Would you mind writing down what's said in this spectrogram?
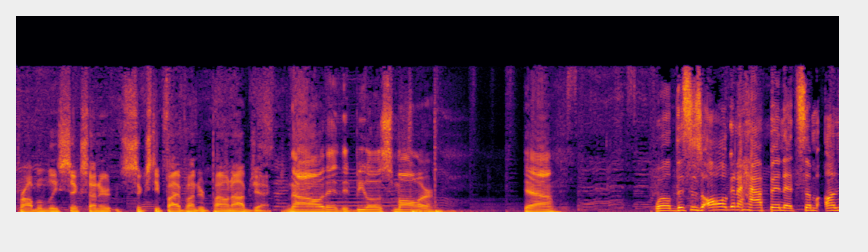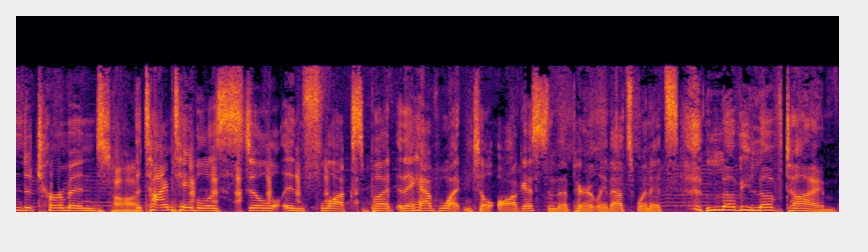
probably 600, 6,500 pound object. No, they, they'd be a little smaller. Yeah. Well, this is all going to happen at some undetermined. hot. The timetable is still in flux, but they have what until August, and apparently that's when it's lovey love time.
